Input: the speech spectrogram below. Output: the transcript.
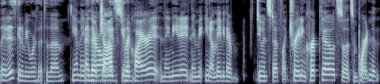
It is gonna be worth it to them. Yeah, maybe their jobs gonna- require it and they need it, and they, you know, maybe they're doing stuff like trading crypto, so it's important to,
